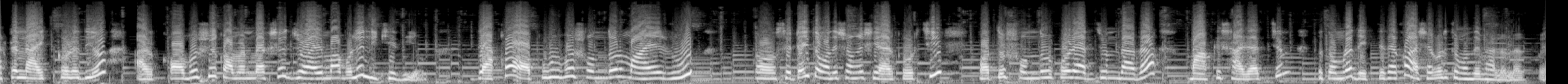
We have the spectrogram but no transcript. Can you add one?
একটা লাইক করে দিও। আর অবশ্যই কমেন্ট বক্সে জয় মা বলে লিখে দিও। দেখো, অপূর্ব সুন্দর মায়ের রূপ সেটাই তোমাদের সঙ্গে শেয়ার করছি। কত সুন্দর করে একজন দাদা মাকে সাজাচ্ছেন, তো তোমরা দেখতে থাকো, আশা করি তোমাদের ভালো লাগবে।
